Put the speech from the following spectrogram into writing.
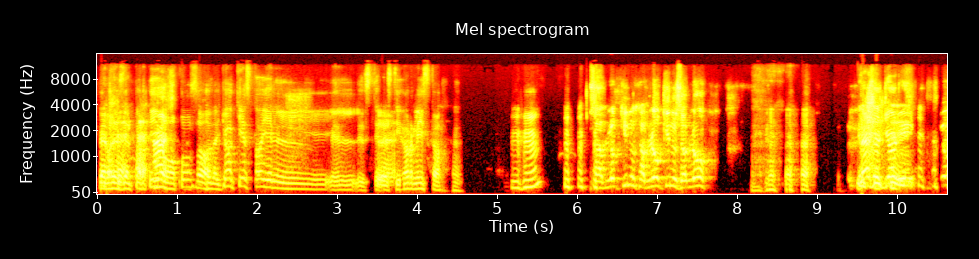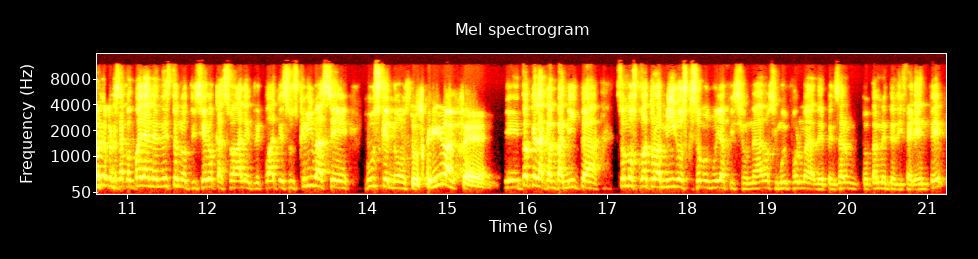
pero desde el partido Ah. puso, yo aquí estoy el, el este, vestidor listo. Ujú. ¿Nos habló? ¿Quién nos habló? ¿Quién nos habló? Gracias. Qué bueno que nos acompañan en este noticiero casual entre cuates. Suscríbase, búsquenos Suscríbanse. y toque la campanita. Somos cuatro amigos que somos muy aficionados y muy forma de pensar totalmente diferente.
